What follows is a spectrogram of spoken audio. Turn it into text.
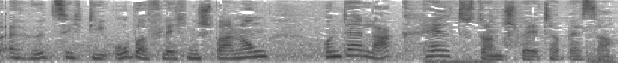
erhöht sich die Oberflächenspannung und der Lack hält dann später besser.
